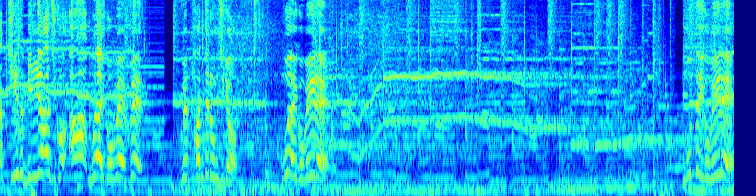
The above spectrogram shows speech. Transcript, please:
나 뒤에서 밀려가지고 아 뭐야 이거 왜 왜 왜 반대로 움직여? 뭐야 이거 왜 이래? 뭔데 이거 왜 이래?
